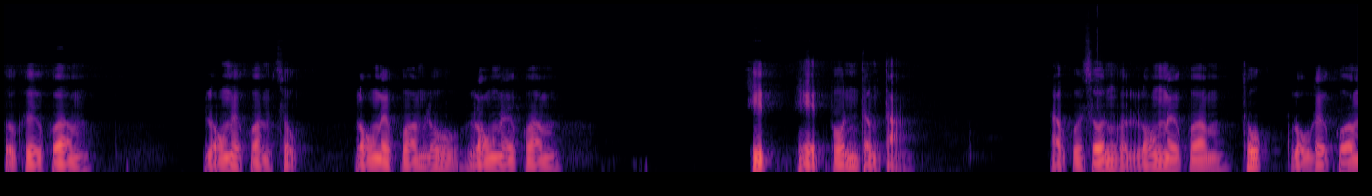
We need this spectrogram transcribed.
ก็คือความหลงในความสุข หลงในความรู้ หลงในความคิดเหตุผลต่างๆอกุศลก็หลงในความทุกข์หลงในความ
